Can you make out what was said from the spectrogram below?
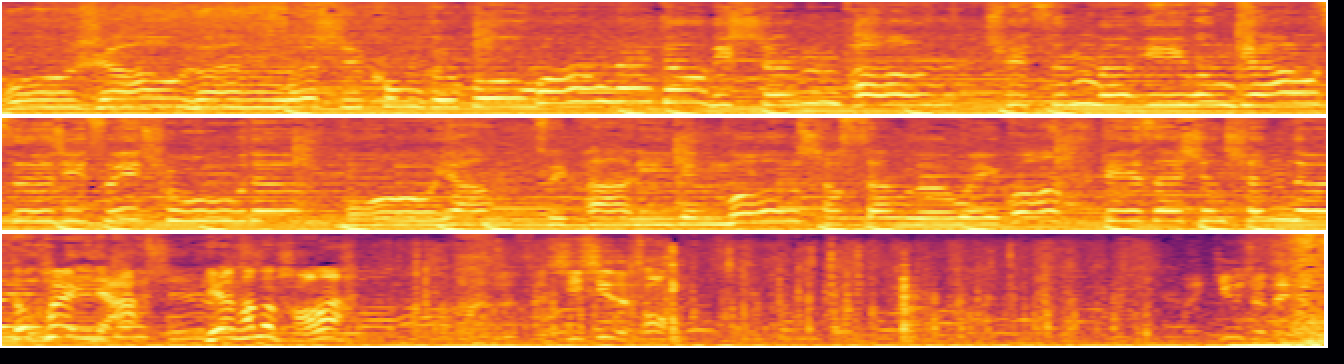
我扰乱了时空和过往，来到你身旁，却怎么遗忘掉自己最初的模样？最怕你眼眸消散了微光，别再深沉的。都快一点，别让他们跑了。仔仔细细的走。就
